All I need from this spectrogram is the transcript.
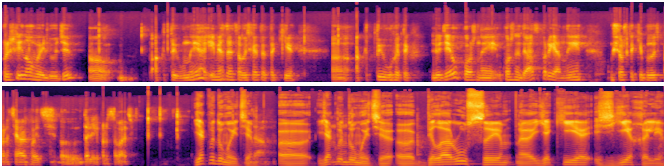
прыйшлі новыя людзі актыўныя і мне здаецца вось гэта такі актыў гэтых людзей у кожнай у кожнай дыаспоры яны ўсё ж таки будуць працягваць далей працаваць Як вы думаете да. э, Як вы думаете э, беларусы э, якія з'ехалі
